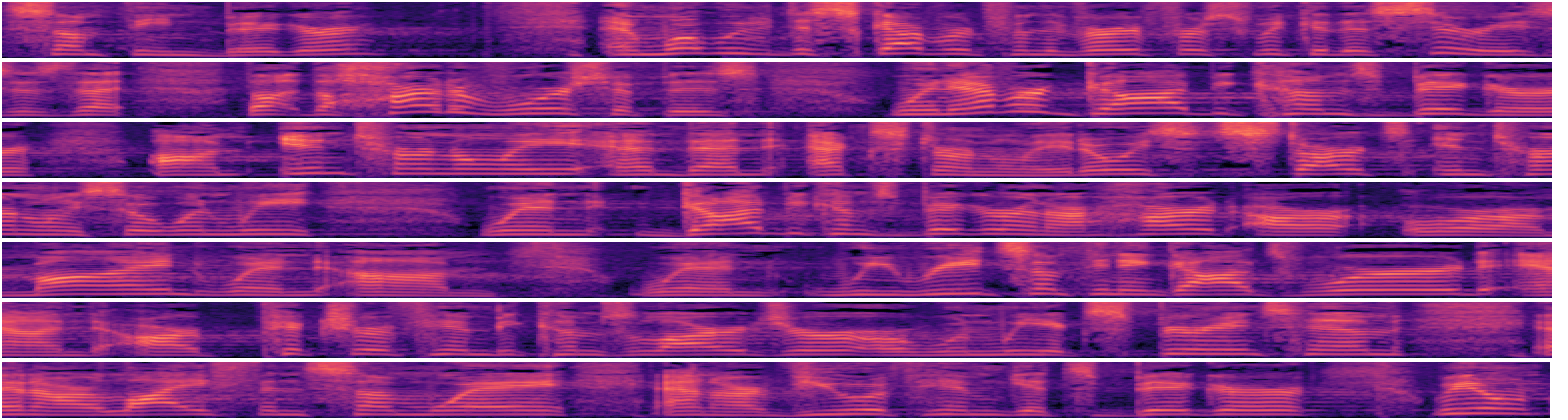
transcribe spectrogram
something bigger. And what we've discovered from the very first week of this series is that the, the heart of worship is whenever God becomes bigger, um, internally and then externally. It always starts internally. So when we, when God becomes bigger in our heart our, or our mind, when, um, when we read something in God's Word and our picture of Him becomes larger, or when we experience Him in our life in some way and our view of Him gets bigger, we don't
